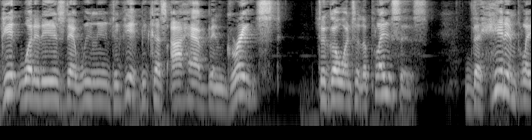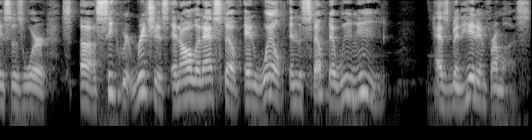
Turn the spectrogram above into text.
Get what it is that we need to get because I have been graced to go into the places, the hidden places where uh, secret riches and all of that stuff and wealth and the stuff that we need has been hidden from us.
